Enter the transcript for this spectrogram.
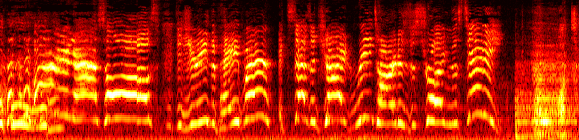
Morning, assholes! Did you read the paper? It says a giant retard is destroying the city! What?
